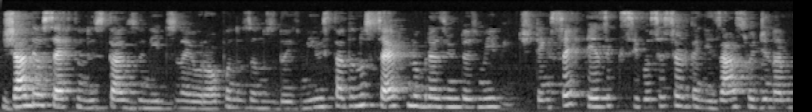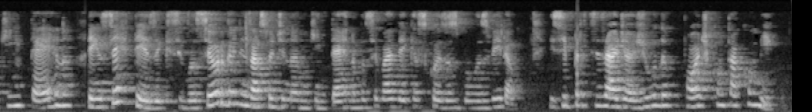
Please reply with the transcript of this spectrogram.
Já deu certo nos Estados Unidos, na Europa nos anos 2000 e está dando certo no Brasil em 2020. Tenho certeza que se você se organizar a sua dinâmica interna, tenho certeza que se você organizar a sua dinâmica interna, você vai ver que as coisas boas virão. E se precisar de ajuda, pode contar comigo.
